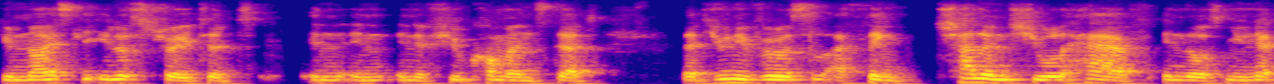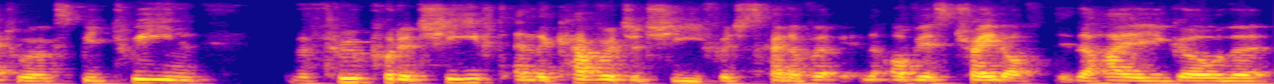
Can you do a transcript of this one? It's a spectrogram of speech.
you nicely illustrated in, in, in a few comments that that universal, I think, challenge you will have in those new networks between the throughput achieved and the coverage achieved, which is kind of an obvious trade-off. The higher you go, the,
